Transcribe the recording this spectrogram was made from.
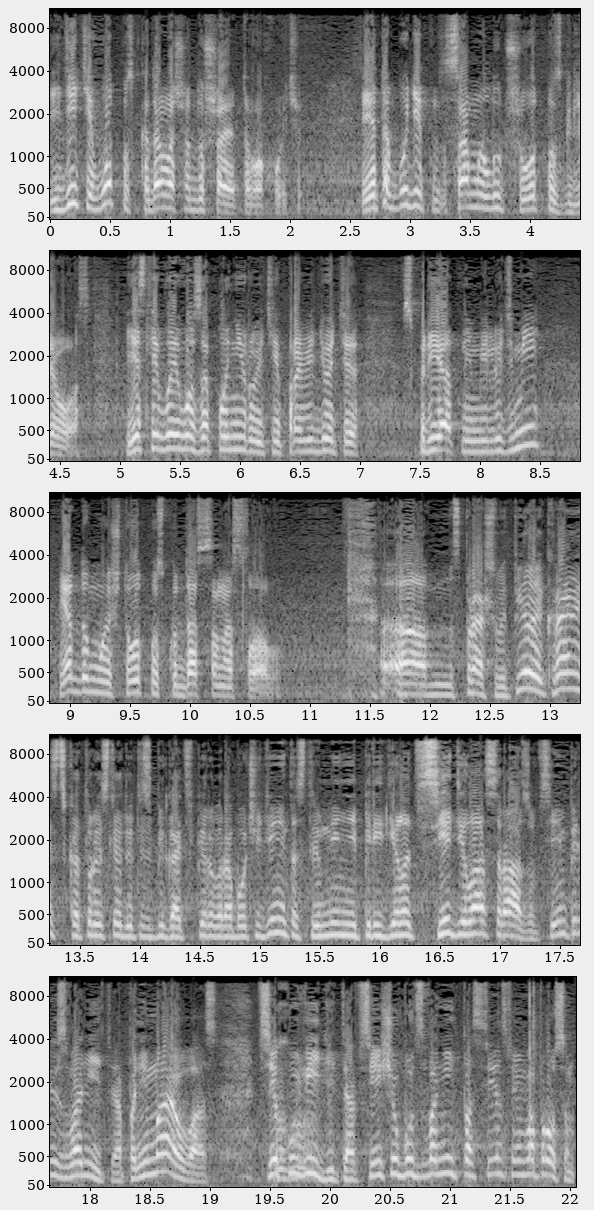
Идите в отпуск, когда ваша душа этого хочет. И это будет самый лучший отпуск для вас. Если вы его запланируете и проведете с приятными людьми, я думаю, что отпуск удастся на славу. М, спрашивают. Первая крайность, которую следует избегать в первый рабочий день, это стремление переделать все дела сразу, всем перезвонить. Я понимаю вас, всех увидеть, а все еще будут звонить по всем своим вопросам.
